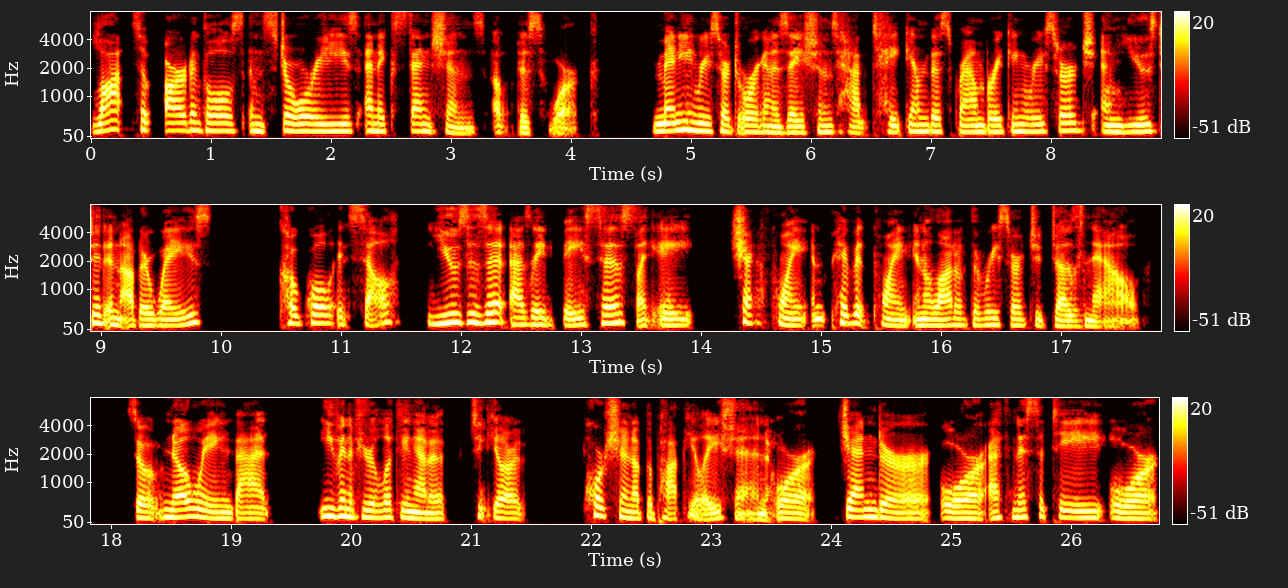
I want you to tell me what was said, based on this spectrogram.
lots of articles and stories and extensions of this work. Many research organizations have taken this groundbreaking research and used it in other ways. Coqual itself uses it as a basis, like a checkpoint and pivot point in a lot of the research it does now. So knowing that even if you're looking at a particular portion of the population or gender or ethnicity or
